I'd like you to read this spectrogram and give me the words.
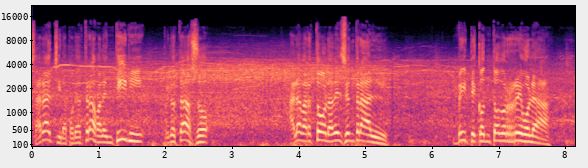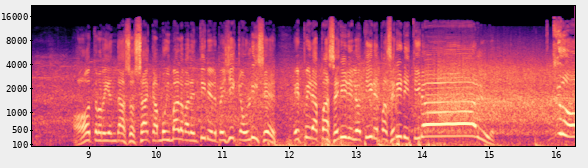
Sarachi la pone atrás, Valentini, pelotazo. A la Bartola del central. Mete con todo Rébola. Otro viendazo, saca muy mal a Valentini, le pellizca Ulises. Espera Pacerini, lo tire, Pacerini, tiró. ¡Gol!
